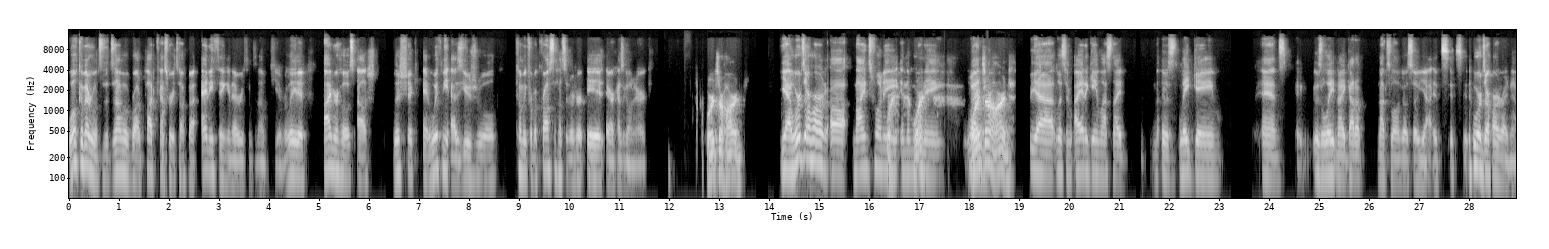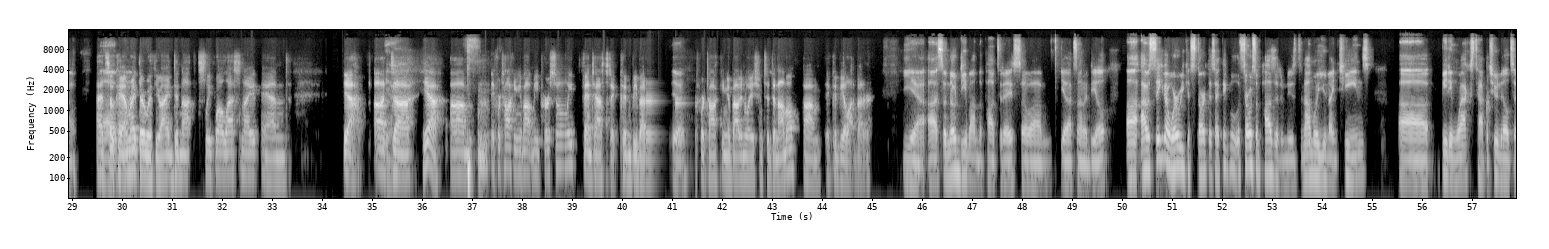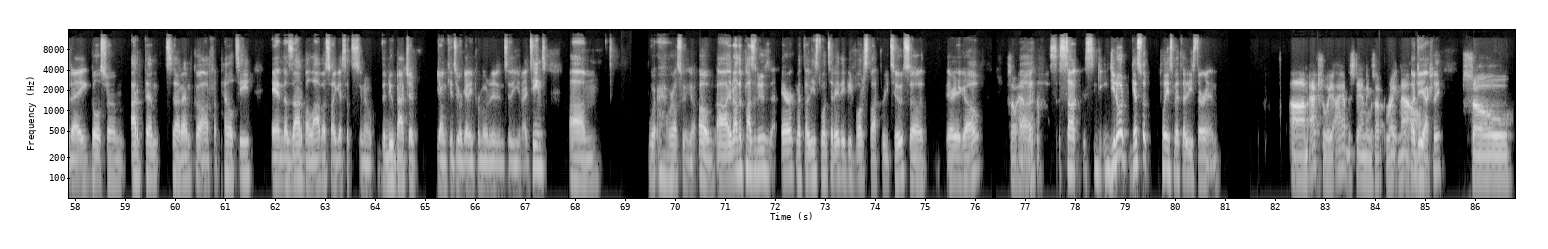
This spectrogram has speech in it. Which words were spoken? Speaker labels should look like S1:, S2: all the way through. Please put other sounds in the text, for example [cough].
S1: Welcome everyone to the Dynamo Abroad podcast, where we talk about anything and everything Dynamo Kiev related. I'm your host Alex Lishik, and with me, as usual, coming from across the Hudson River, is Erik. How's it going, Erik?
S2: Words are hard.
S1: Yeah, words are hard. Uh, nine twenty in the morning.
S2: when- Words are hard.
S1: Yeah, listen, I had a game last night. It was late game, and it was a late night. Got up not too long ago, so yeah, it's it's [laughs] words are hard right now.
S2: That's
S1: Um,
S2: okay. I'm right there with you. I did not sleep well last night, and yeah, but
S1: Yeah.
S2: uh, yeah. Um, [clears throat] if we're talking about me personally, fantastic. Couldn't be better.
S1: Yeah,
S2: If we're talking about in relation to Dynamo, um, it could be a lot better.
S1: yeah. Uh, so no Deem on the pod today, so um, yeah, that's not ideal. Uh, I was thinking about where we could start this. I think we'll, let's start with some positive news. Dynamo U19s uh, beating Wax Tap 2 0 today. Goals from Artem Tsarenko off a penalty and Nazar Balava. So I guess that's, you know, the new batch of young kids who are getting promoted into the U19s. Um, where, where else we can go? Oh, uh, in other positive news, Erik Metalist won today. They beat Vorskla 3 2. So there you go.
S2: So happy.
S1: Uh, so, do you know what? Guess what place Metalist are in?
S2: um, actually, I have the standings up right now.
S1: Oh, do you actually?
S2: So,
